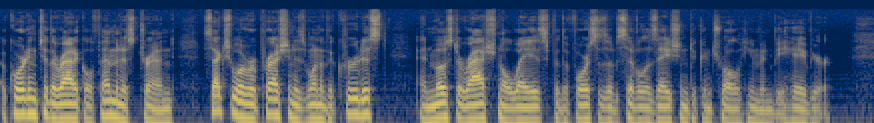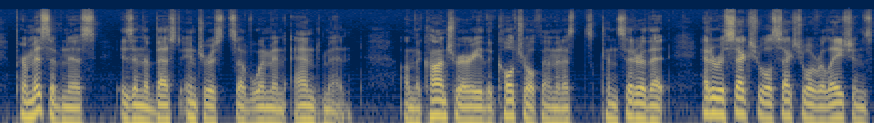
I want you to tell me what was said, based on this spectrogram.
According to the radical feminist trend, sexual repression is one of the crudest and most irrational ways for the forces of civilization to control human behavior. Permissiveness is in the best interests of women and men. On the contrary, the cultural feminists consider that heterosexual sexual relations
